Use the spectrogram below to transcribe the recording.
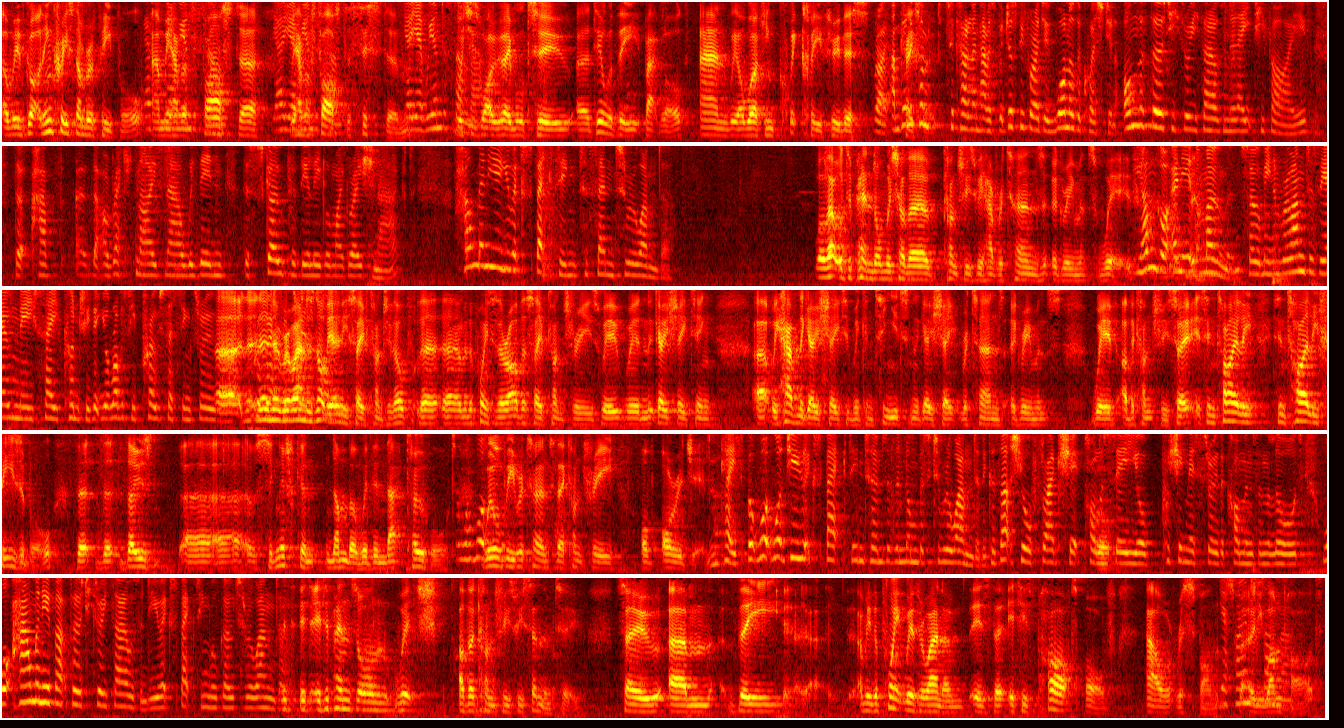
Uh, we've got an increased number of people, Yes, and we yeah, have we a understand. faster Yeah, yeah, we have we a faster system. Yeah, yeah, we understand Which is why we're able to uh, deal with the backlog, and we are working quickly through this. Right, I'm going to come to Carolyn Harris, but just before I do, one other question. On the 33,085 that have uh, that are recognised now within the scope of the Illegal Migration Act, how many are you expecting to send to Rwanda? Well, that will depend on which other countries we have returns agreements with. You haven't got any at the moment, so I mean, Rwanda's the only safe country that you're obviously processing through. Uh, no, no, no, Rwanda's not the only safe country. The, uh, the point is there are other safe countries. We, we're negotiating, uh, we have negotiated, we continue to negotiate returns agreements with other countries. So it's entirely, it's entirely feasible that, that those uh, a significant number within that cohort Well, will the- be returned to their country of origin. Okay, so, but what, what do you expect in terms of the numbers to Rwanda? Because that's your flagship policy. You're pushing this through the Commons and the Lords. What, how many of that 33,000 are you expecting will go to Rwanda? It, it, it depends on which other countries we send them to. So um, the, uh, I mean, the point with Rwanda is that it is part of our response, Yes, but only one that. part.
